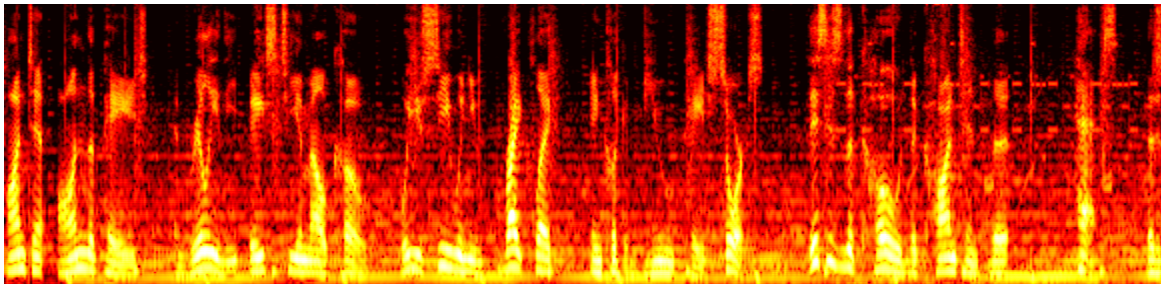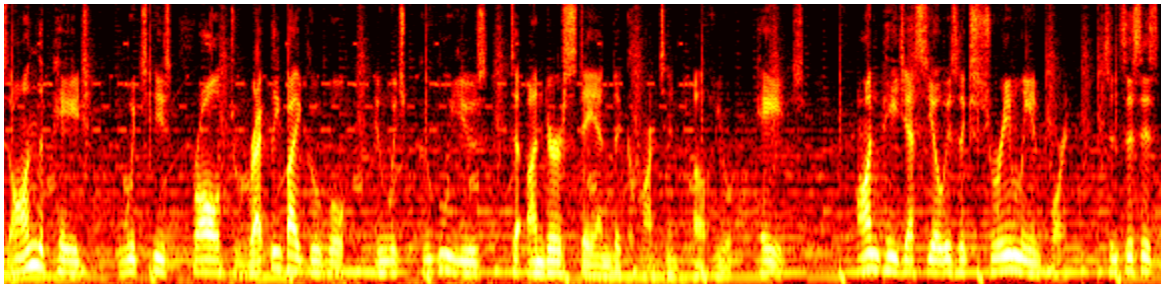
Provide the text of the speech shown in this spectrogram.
content on the page and really the HTML code, what you see when you right click and click view page source. This is the code, the content, the text that is on the page which is crawled directly by Google and which Google use to understand the content of your page. On-page SEO is extremely important since this is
